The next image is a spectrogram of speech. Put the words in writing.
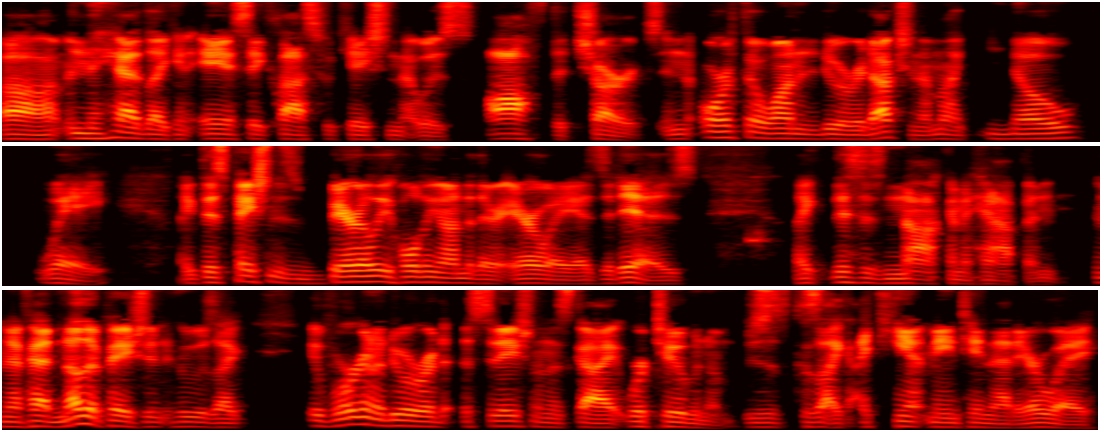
uh, and they had like an ASA classification that was off the charts. And ortho wanted to do a reduction. I'm like, no way. Like this patient is barely holding onto their airway as it is. Like this is not going to happen. And I've had another patient who was like, if we're going to do a, a sedation on this guy, we're tubing him just because like I can't maintain that airway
